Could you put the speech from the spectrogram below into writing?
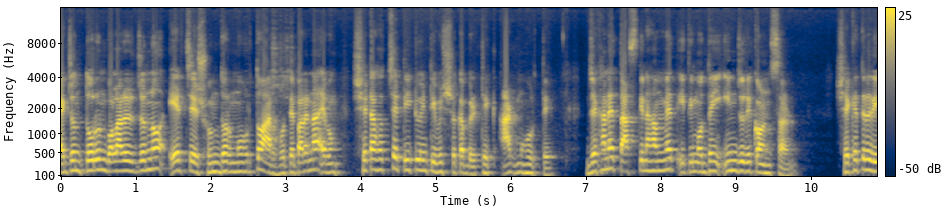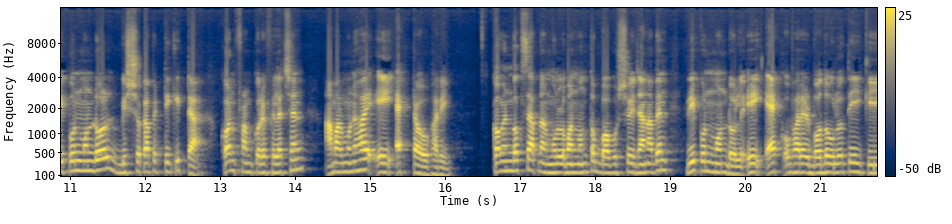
একজন তরুণ বলারের জন্য এর চেয়ে সুন্দর মুহূর্ত আর হতে পারে না এবং সেটা হচ্ছে টি টোয়েন্টি বিশ্বকাপের ঠিক আগ মুহূর্তে, যেখানে তাসকিন আহমেদ ইতিমধ্যেই ইনজুরি কনসার্ন সেক্ষেত্রে রিপুন মণ্ডল বিশ্বকাপের টিকিটটা কনফার্ম করে ফেলেছেন। আমার মনে হয় এই একটা ওভারেই। কমেন্ট বক্সে আপনার মূল্যবান মন্তব্য অবশ্যই জানাবেন। রিপুন মণ্ডল এই এক ওভারের বদৌলতেই কি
